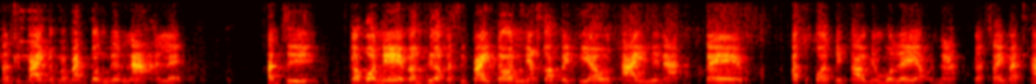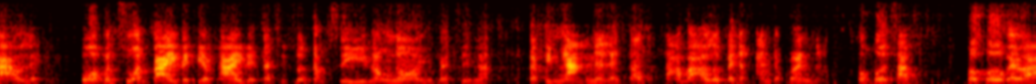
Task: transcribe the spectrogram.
ตอนสิไปกับประมาณต้นเดือนหน้าแหละคันสิกับบอนเน่บางเทื่อก็สิไปตอนยังก็ไปเที่ยวไทยนี่นะแต่พาสปอร์ตที่เขาวยังบ่แล้วนะก็ใส่บัตรขาวเลยเพราะว่าเพิ่นชวนไปไปเที่ยวไทยเด็กก็สิชวนคำสีน้องหน้อยแบบสินะกับทีมงานนั่นแหละก็ถามว่าเอารถไปจักรพันกับมันน่ะเขาเพิ่นซับ เพอเพอไปว่า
